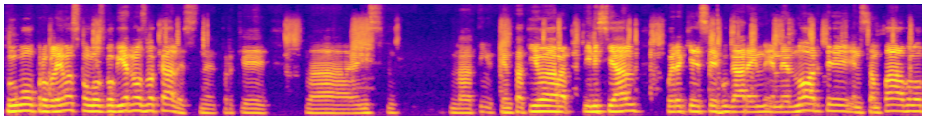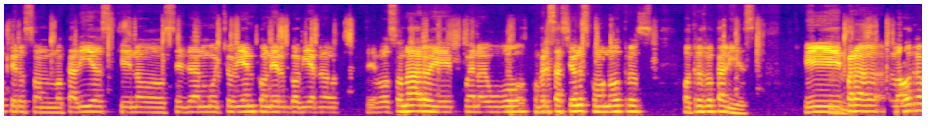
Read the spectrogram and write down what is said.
tuvo problemas con los gobiernos locales, porque la, la tentativa inicial fue que se jugara en, en, el norte, en San Pablo, pero son localías que no se dan mucho bien con el gobierno de Bolsonaro y bueno, hubo conversaciones con otros, otras localías. Y para la otra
